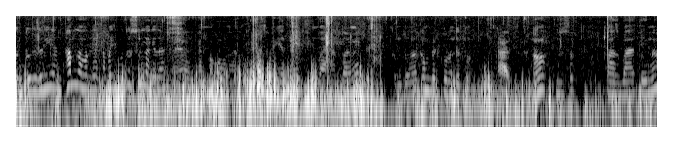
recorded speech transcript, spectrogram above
दोघीजणी दोघे थांब ना म्हटलं एका पाहिजे मग दुसरी लागेल येत नाही तीन बाय आणतो आम्ही तुमचं कंप्लीट करून देतो आज हो जसं पाच बाय तीन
